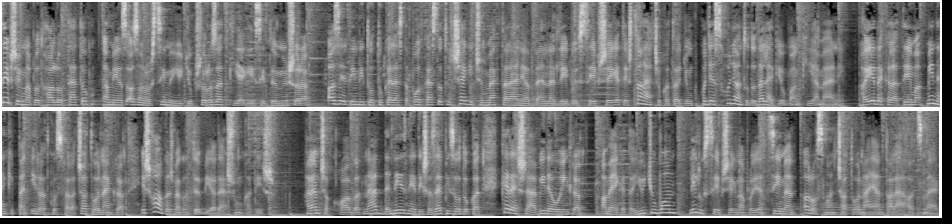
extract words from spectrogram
Szépségnaplót hallottátok, ami az azonos című YouTube sorozat kiegészítő műsora. Azért indítottuk el ezt a podcastot, hogy segítsünk megtalálni a benned lévő szépséget, és tanácsokat adjunk, hogy ezt hogyan tudod a legjobban kiemelni. Ha érdekel a téma, mindenképpen iratkozz fel a csatornánkra, és hallgass meg a többi adásunkat is. Ha nem csak hallgatnád, de néznéd is az epizódokat, keress rá a videóinkra, amelyeket a YouTube-on, Lilus Szépségnaplója címen a Rosszman csatornáján találhatsz meg.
